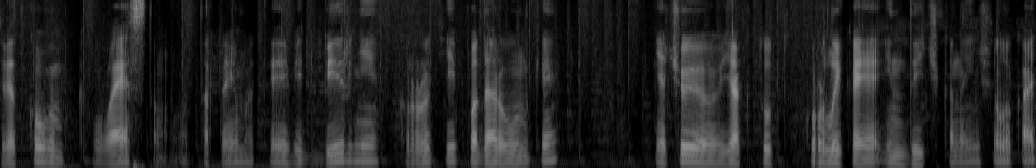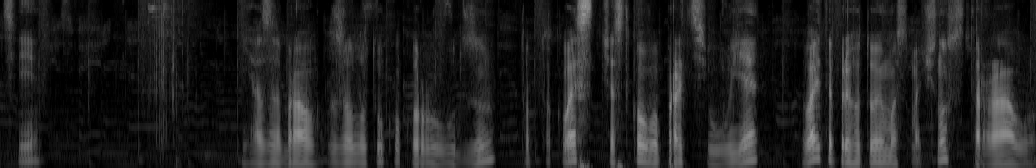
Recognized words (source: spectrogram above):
святковим квестом, отримати відбірні круті подарунки. Я чую, як тут курликає індичка на іншій локації. Я забрав золоту кукурудзу. Тобто квест частково працює. Давайте приготуємо смачну страву.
